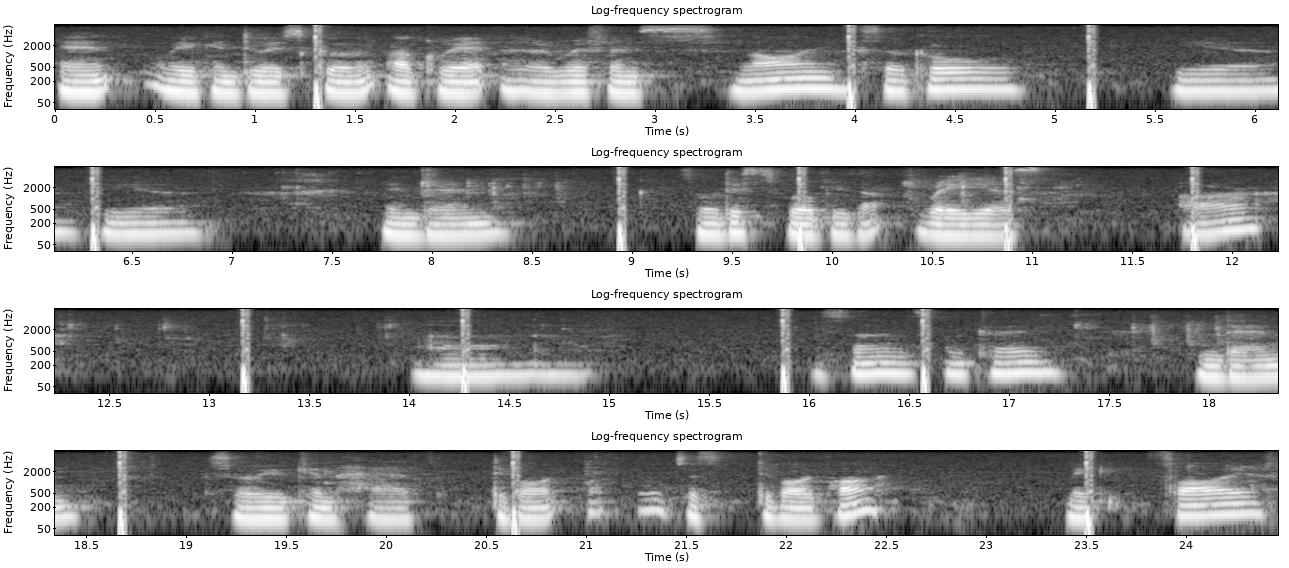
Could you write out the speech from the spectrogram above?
And what you can do is go uh, create a reference line circle here here and then so this will be the radius r uh, distance okay? And then so you can have divide just divide par make it 5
